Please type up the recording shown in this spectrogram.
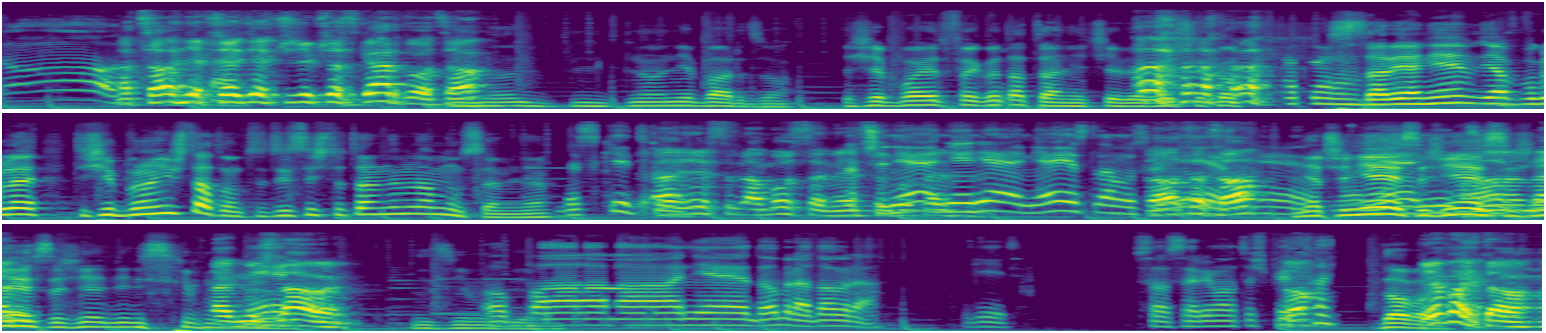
Co? A co, nie przejdziesz ci przez gardło, co? No, no nie bardzo. Ja się boję twojego tata, a nie ciebie, wiesz, tylko... Stary, ja nie wiem, ja w ogóle... Ty się bronisz tatą, ty, ty jesteś totalnym lamusem, nie? Bez kitu. Ja nie jestem lamusem, ja Znaczy jestem nie, nie, nie, nie jest lamusem. Co, co, nie, co? nie, Nie, czy nie jesteś, nie nie, jesteś, nie. nie jesteś, nie, nie, nic nie Tak mówiłem. myślałem. Nic nie O panie, dobra, dobra. Git. Co, serio mam to Co? śpiewać? Dawaj. Śpiewaj to!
